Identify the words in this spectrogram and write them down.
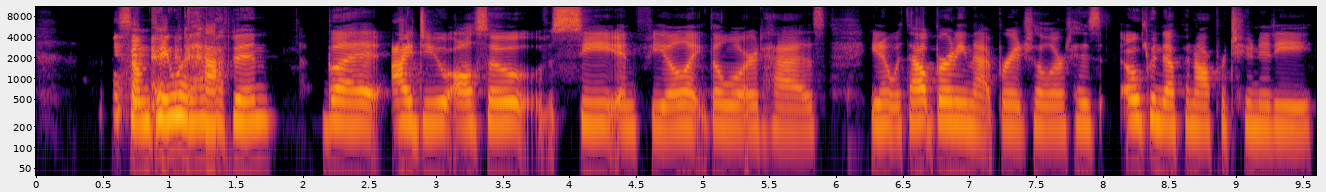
something would happen. But I do also see and feel like the Lord has, you know, without burning that bridge, the Lord has opened up an opportunity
